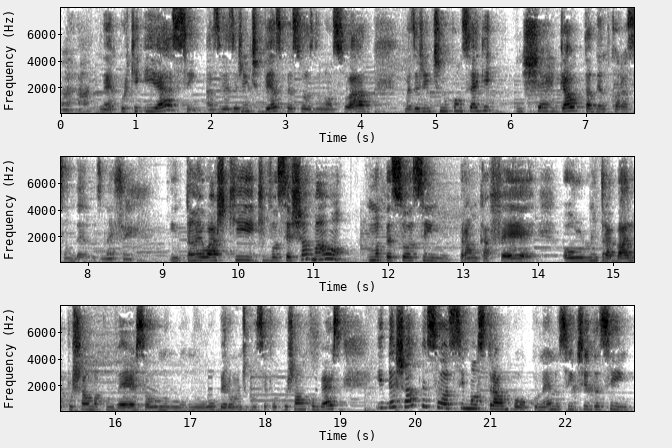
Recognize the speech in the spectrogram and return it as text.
Uhum. Né? Porque, e é assim, às vezes a gente vê as pessoas do nosso lado, mas a gente não consegue enxergar o que está dentro do coração delas, né? Sim. Então eu acho que, que você chamar uma, pessoa assim para um café, ou no trabalho puxar uma conversa, ou no, no, Uber, onde você for puxar uma conversa, e deixar a pessoa se mostrar um pouco, né? No sentido assim,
